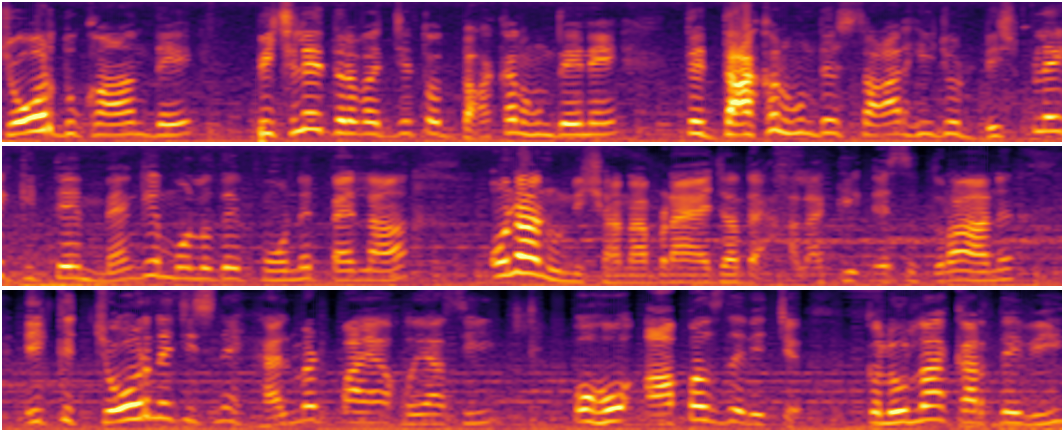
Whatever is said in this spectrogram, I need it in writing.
ਚੋਰ ਦੁਕਾਨ ਦੇ ਪਿਛਲੇ ਦਰਵਾਜ਼ੇ ਤੋਂ ਦਾਖਲ ਹੁੰਦੇ ਨੇ ਤੇ ਦਾਖਲ ਹੁੰਦੇ ਸਾਰ ਹੀ ਜੋ ਡਿਸਪਲੇ ਕੀਤੇ ਮਹਿੰਗੇ ਮੁੱਲ ਦੇ ਫੋਨ ਨੇ, ਪਹਿਲਾਂ ਉਹਨਾਂ ਨੂੰ ਨਿਸ਼ਾਨਾ ਬਣਾਇਆ ਜਾਂਦਾ ਹੈ। ਹਾਲਾਂਕਿ ਇਸ ਦੌਰਾਨ ਇੱਕ ਚੋਰ ਨੇ ਜਿਸ ਨੇ ਹੈਲਮਟ ਪਾਇਆ ਹੋਇਆ ਸੀ, ਉਹ ਆਪਸ ਦੇ ਵਿੱਚ ਕਲੋਲਾ ਕਰਦੇ ਵੀ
